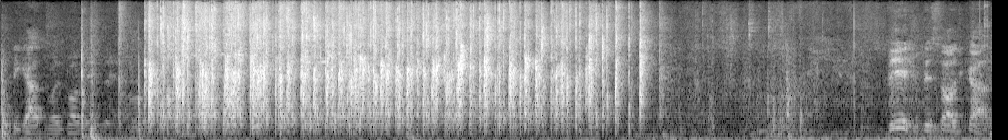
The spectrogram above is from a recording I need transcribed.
Obrigado mais uma vez. Beijo, pessoal de casa.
